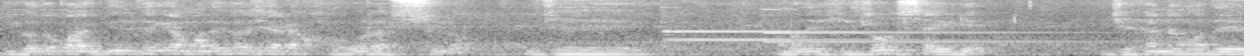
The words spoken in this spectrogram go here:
বিগত কয়েকদিন থেকে আমাদের কাছে একটা খবর আসছিল যে আমাদের হিজল সাইডে যেখানে আমাদের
